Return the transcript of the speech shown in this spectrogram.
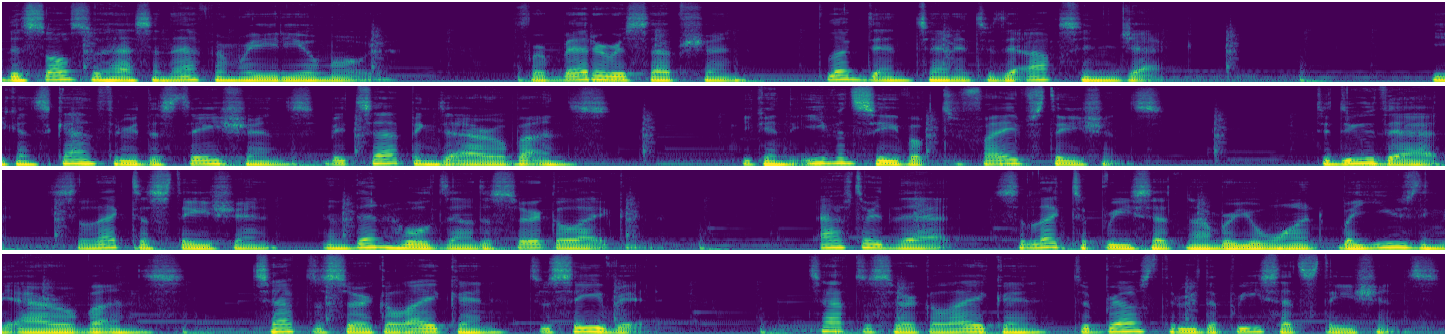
This also has an FM radio mode. For better reception, plug the antenna to the aux in jack. You can scan through the stations by tapping the arrow buttons. You can even save up to 5 stations. To do that, select a station and then hold down the circle icon. After that, select a preset number you want by using the arrow buttons. Tap the circle icon to save it. Tap the circle icon to browse through the preset stations.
